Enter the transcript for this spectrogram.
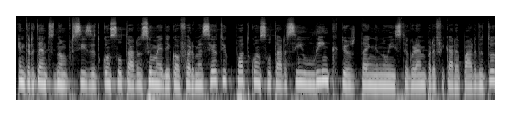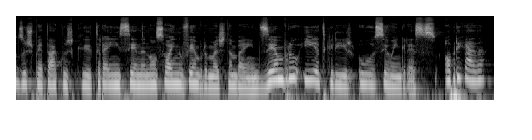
Entretanto, não precisa de consultar o seu médico ou farmacêutico, pode consultar sim o link que eu tenho no Instagram para ficar a par de todos os espetáculos que terei em cena, não só em novembro, mas também em dezembro, e adquirir o seu ingresso. Obrigada!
